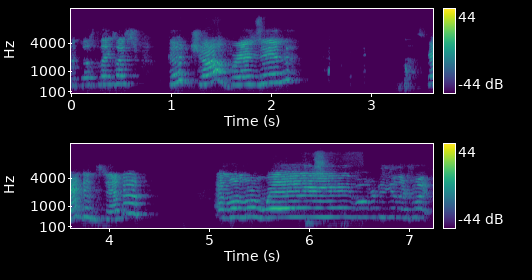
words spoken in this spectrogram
Keep those legs nice. Good job, Brandon. Brandon, stand up. And one more wave over to the other foot.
